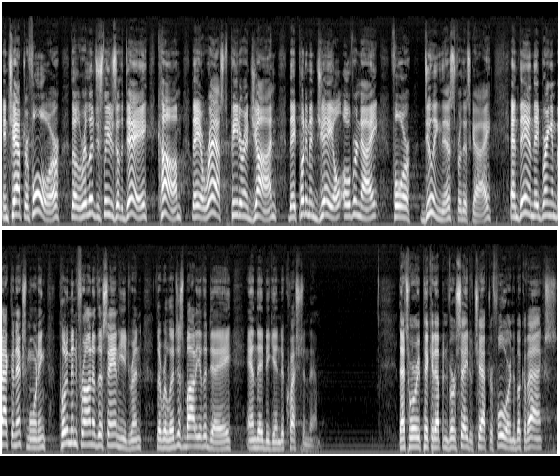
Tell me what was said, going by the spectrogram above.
In chapter 4, the religious leaders of the day come, they arrest Peter and John, they put him in jail overnight for doing this for this guy, and then they bring him back the next morning, put him in front of the Sanhedrin, the religious body of the day, and they begin to question them. That's where we pick it up in verse 8 of chapter 4 in the book of Acts.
